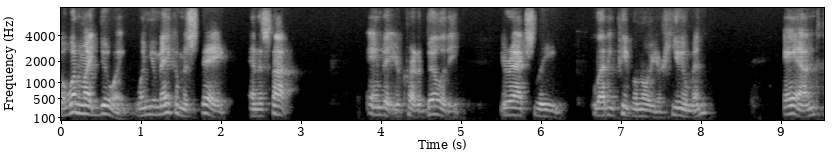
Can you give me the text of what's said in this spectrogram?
But what am I doing? When you make a mistake and it's not aimed at your credibility, you're actually letting people know you're human, and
